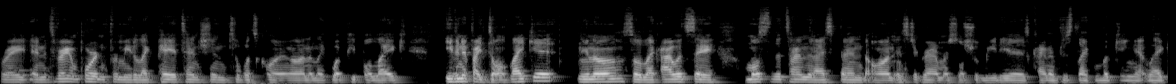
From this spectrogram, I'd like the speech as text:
right? And it's very important for me to like pay attention to what's going on and like what people like, even if I don't like it, you know. So like I would say most of the time that I spend on Instagram or social media is kind of just like looking at like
